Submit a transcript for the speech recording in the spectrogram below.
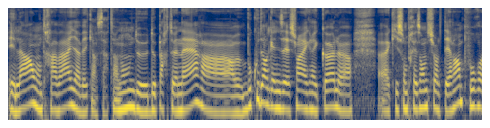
Et là, on travaille avec un certain nombre de, de partenaires, euh, beaucoup d'organisations agricoles qui sont présentes sur le terrain pour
